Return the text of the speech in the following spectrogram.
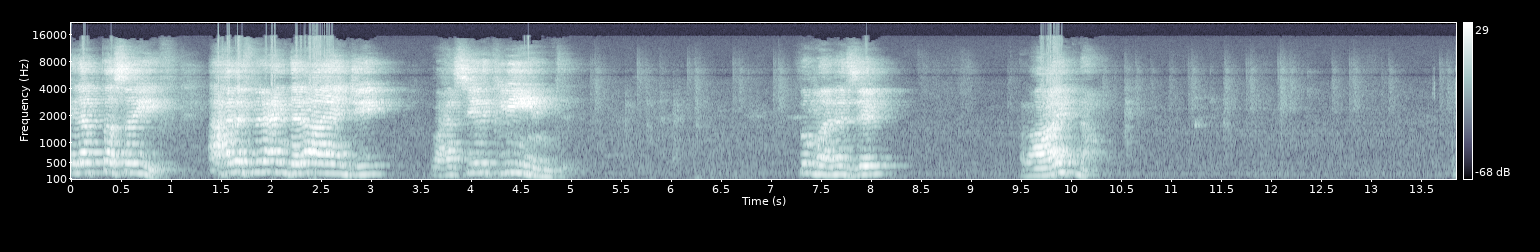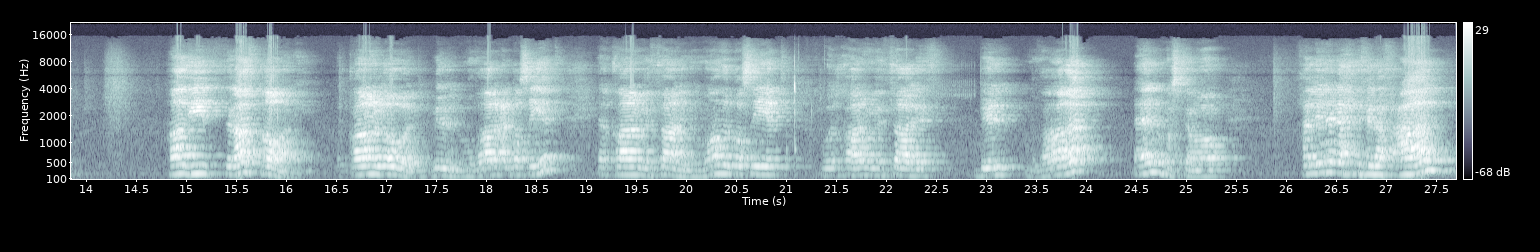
إلى التصريف. احذف من عند ال ing. راح تصير cleaned ثم انزل right now هذه ثلاث قوانين. القانون الأول بالمضارع البسيط القانون الثاني بالماضي البسيط والقانون الثالث بالمضارع المستمر خلينا نحذف الأفعال.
